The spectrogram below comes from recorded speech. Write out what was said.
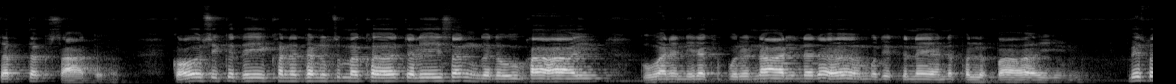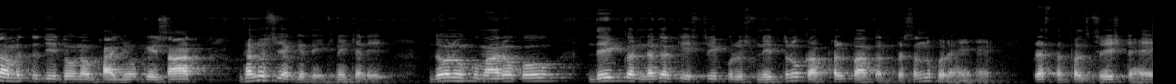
सप्तक सात। कौशिक देखन धनुष मख चले संग दो भाई। कुंवर निरखपुर नार नर मुदित नयन फल पाई। विश्वामित्र जी दोनों भाइयों के साथ धनुष यज्ञ देखने चले। दोनों कुमारों को देखकर नगर के स्त्री पुरुष नेत्रों का फल पाकर प्रसन्न हो रहे हैं। प्रश्न फल श्रेष्ठ है।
